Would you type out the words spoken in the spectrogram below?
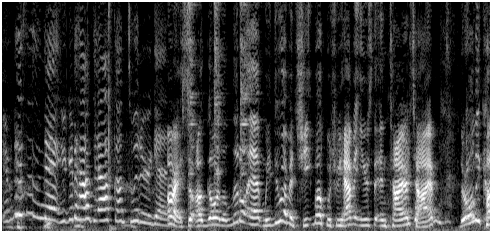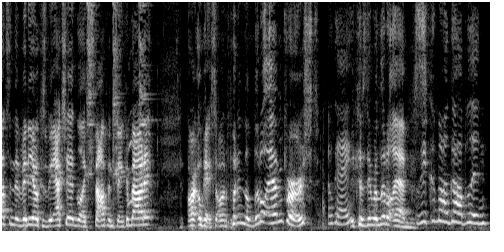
If this isn't it, you're gonna have to ask on Twitter again. All right, so I'll go with a little M. We do have a cheat book, which we haven't used the entire time. There are only cuts in the video because we actually had to like stop and think about it. All right, okay, so I'm gonna put in the little M first Okay. because they were little M's. Okay, come on, Goblin.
